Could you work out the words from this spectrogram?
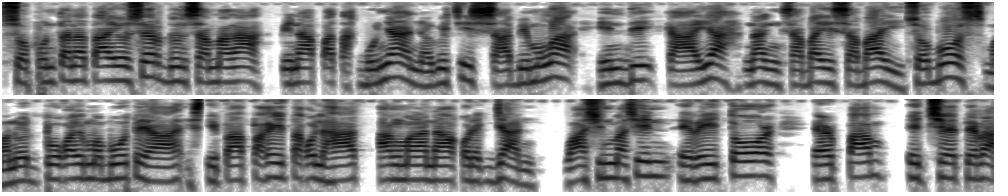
So punta na tayo sir dun sa mga pinapatakbo niyan na which is sabi mo nga hindi kaya ng sabay-sabay. So boss, manood po kayong mabuti ha. Ipapakita ko lahat ang mga nakakonect dyan. Washing machine, aerator, air pump, etc.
